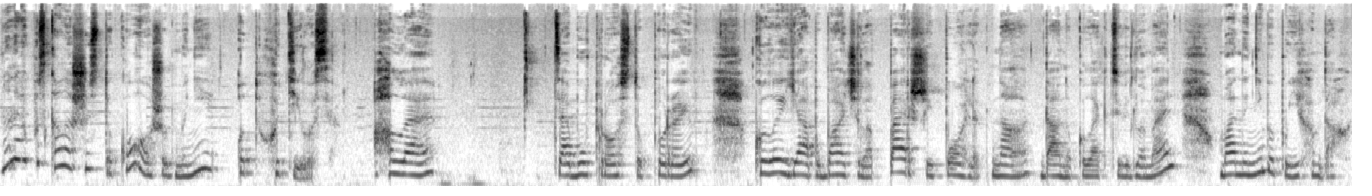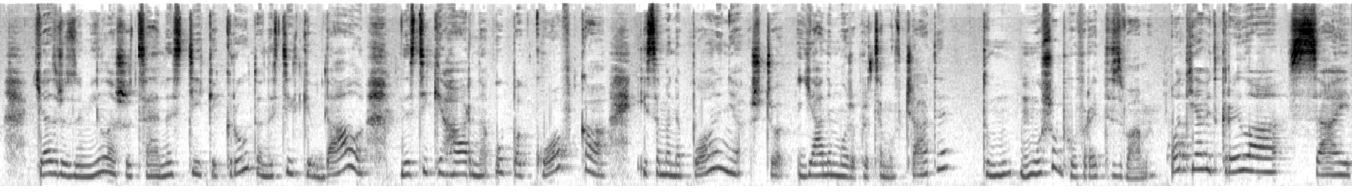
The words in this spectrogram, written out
ну не випускала щось такого, щоб мені от хотілося. Але це був просто порив. Коли я побачила перший погляд на дану колекцію від Ламель, у мене ніби поїхав дах. Я зрозуміла, що це настільки круто, настільки вдало, настільки гарна упаковка і саме наповнення, що я не можу про це мовчати, тому мушу обговорити з вами. От я відкрила сайт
